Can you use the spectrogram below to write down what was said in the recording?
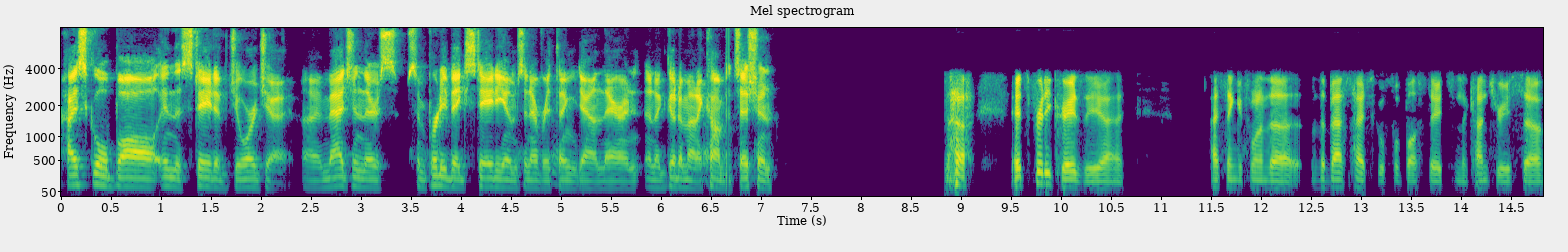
high school ball in the state of Georgia? I imagine there's some pretty big stadiums and everything down there, and, and a good amount of competition. it's pretty crazy. Uh, I think it's one of the the best high school football states in the country. So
